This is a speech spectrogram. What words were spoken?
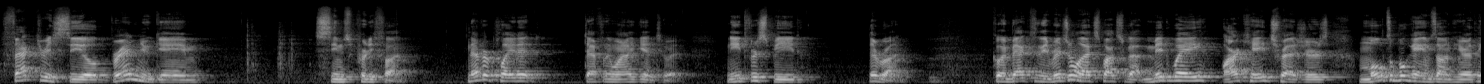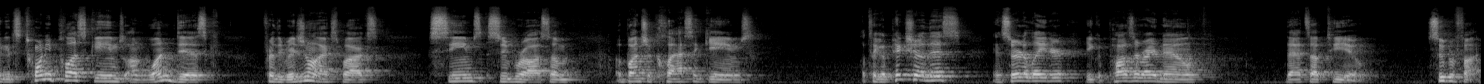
factory sealed, brand new game. Seems pretty fun. Never played it, definitely want to get into it. Need for Speed The Run. Going back to the original Xbox, we've got Midway Arcade Treasures, multiple games on here. I think it's 20 plus games on one disc for the original Xbox. Seems super awesome. A bunch of classic games. I'll take a picture of this, insert it later. You can pause it right now. That's up to you. Super fun.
